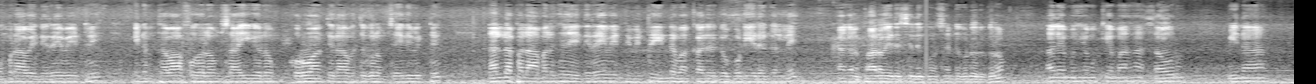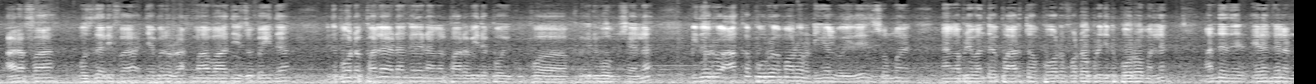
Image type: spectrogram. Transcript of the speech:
உம்ராவை நிறைவேற்றி இன்னும் தவாஃபுகளும் சாயிகளும் குர்வான் திலாவத்துகளும் செய்துவிட்டு நல்ல பல அமல்களை நிறைவேற்றிவிட்டு இன்று மக்கள் இருக்கக்கூடிய இடங்களிலே நாங்கள் பார்வையிட செல்லுக்கும் சென்று கொண்டிருக்கிறோம். அதில் மிக முக்கியமாக Thawr Mina Arafah Muzdalifah Jabal ur Rahma Wadi Zubaida இது போன்ற பல இடங்களை நாங்கள் பார்வையிட போய் இருவோம் இன்ஷால்லா இது ஒரு ஆக்கப்பூர்வமான ஒரு நிகழ்வு இது. சும்மா நாங்கள் அப்படி வந்து பார்த்தோம் போகிறோம் ஃபோட்டோ பிடிச்சிட்டு போகிறோம் அல்ல அந்த இடங்களில்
